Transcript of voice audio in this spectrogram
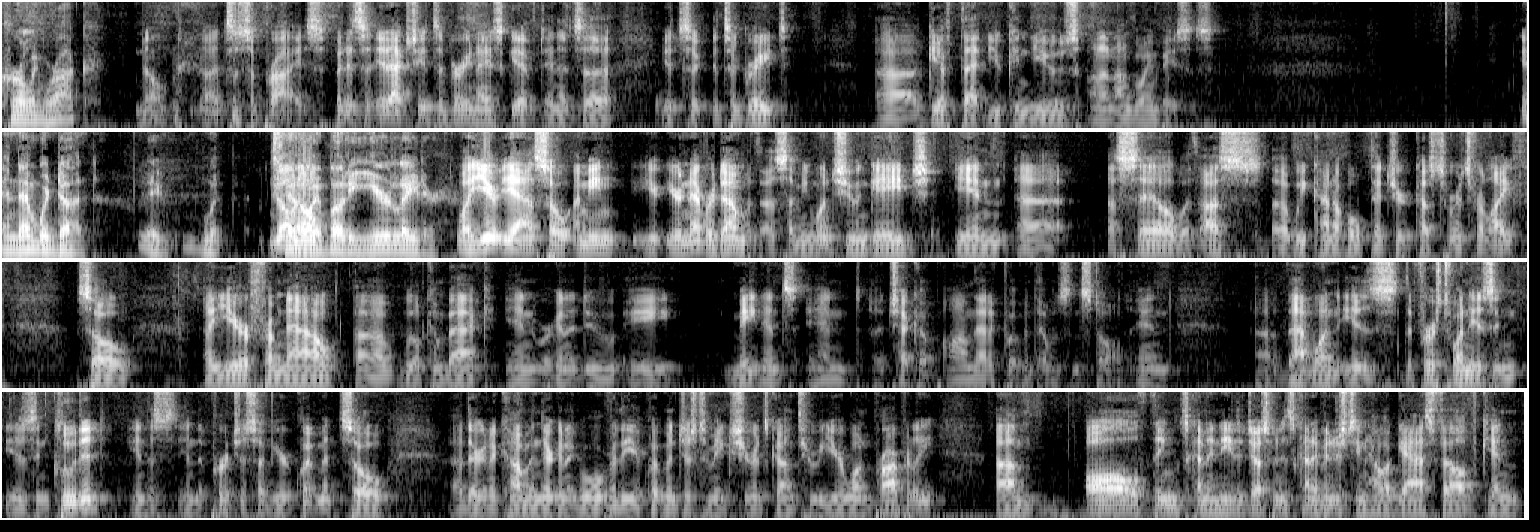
curling rock. No, no, it's a surprise, but it's it actually it's a very nice gift, and it's a it's a it's a great uh, gift that you can use on an ongoing basis. And then we're done. They would No, no. about a year later. Well, you're yeah. So I mean, you're, you're never done with us. I mean, once you engage in uh, a sale with us, uh, we kind of hope that you're customers for life. So a year from now, uh, we'll come back and we're going to do a maintenance and a checkup on that equipment that was installed. And uh, that one is the first one is in, is included in this in the purchase of your equipment. So uh, they're going to come and they're going to go over the equipment just to make sure it's gone through year one properly. Um, all things kind of need adjustment. It's kind of interesting how a gas valve can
